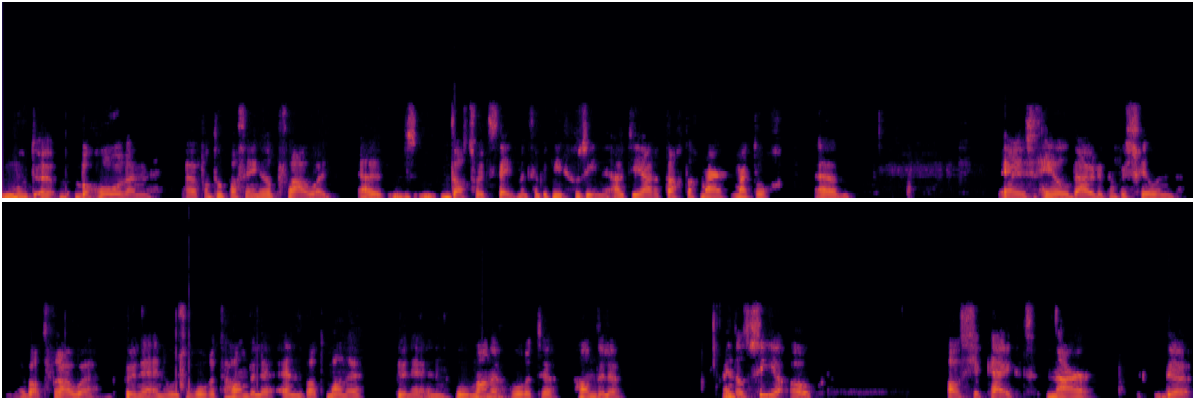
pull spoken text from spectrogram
moet behoren van toepassing op vrouwen. dus dat soort statements heb ik niet gezien uit de jaren tachtig, maar, maar toch. Um, er is heel duidelijk een verschil in wat vrouwen kunnen en hoe ze horen te handelen en wat mannen kunnen en hoe mannen horen te handelen. En dat zie je ook als je kijkt naar de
